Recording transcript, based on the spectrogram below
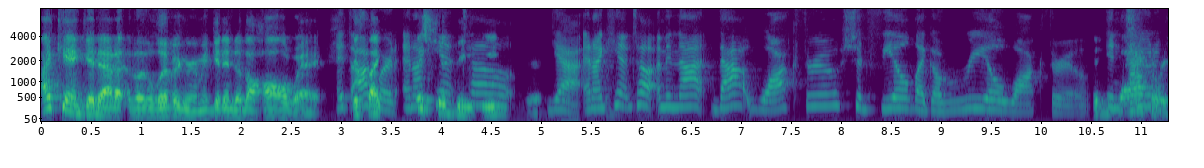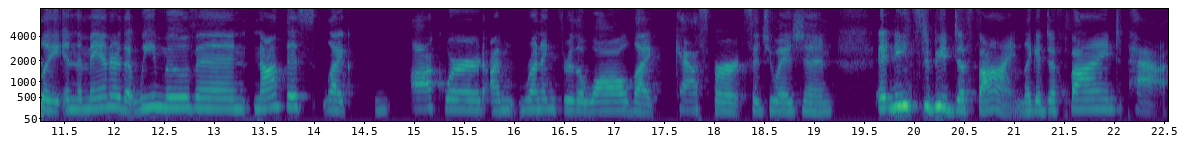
I can't get out of the living room and get into the hallway. It's, it's awkward, like, and I can't tell. Easier. Yeah, and I can't tell. I mean that that walkthrough should feel like a real walkthrough, exactly. intuitively, in the manner that we move in. Not this like awkward. I'm running through the wall like Casper situation it needs to be defined, like a defined path.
